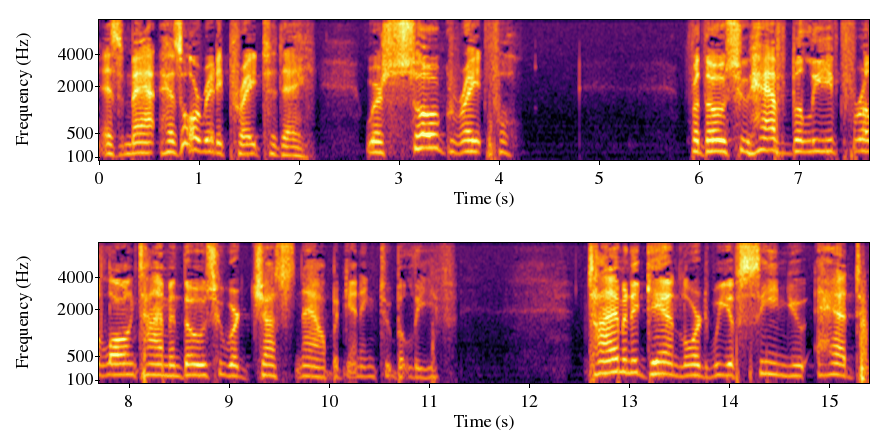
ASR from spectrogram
as Matt has already prayed today, we're so grateful for those who have believed for a long time and those who are just now beginning to believe. Time and again, Lord, we have seen you add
